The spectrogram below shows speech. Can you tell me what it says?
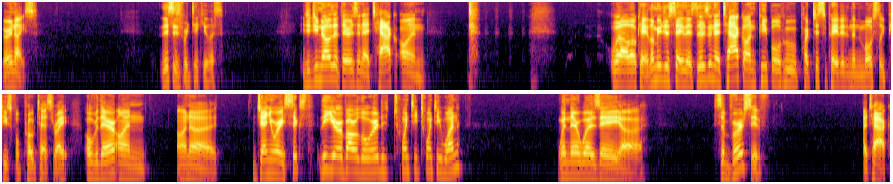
Very nice. This is ridiculous. Did you know that there's an attack on Well, okay, let me just say this. There's an attack on people who participated in the mostly peaceful protests, right? Over there on on uh January 6th, the year of our Lord 2021, when there was a uh, subversive attack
